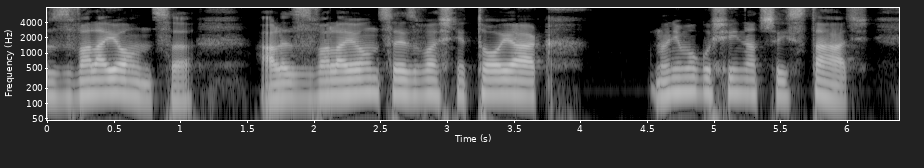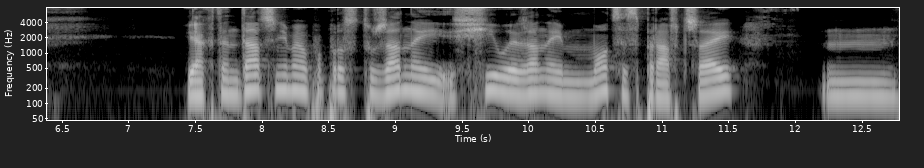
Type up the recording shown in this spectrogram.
zwalające. Ale zwalające jest właśnie to, jak no nie mogło się inaczej stać. Jak ten Dacz nie miał po prostu żadnej siły, żadnej mocy sprawczej, mm,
